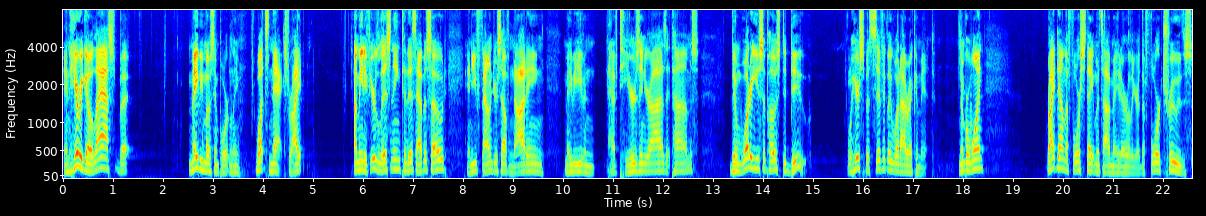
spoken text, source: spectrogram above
And here we go. Last, but maybe most importantly, what's next, right? I mean, if you're listening to this episode and you found yourself nodding, maybe even have tears in your eyes at times, then what are you supposed to do? Well, here's specifically what I recommend. Number one, write down the four statements I made earlier, the four truths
